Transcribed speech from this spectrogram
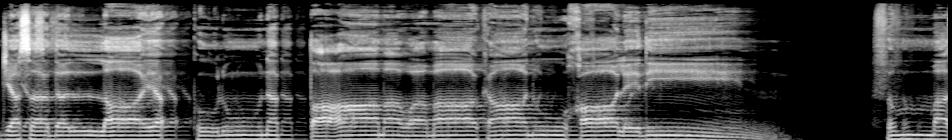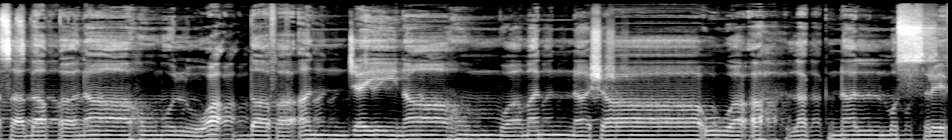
جسدا لا يأكلون الطعام وما كانوا خالدين. ثم صدقناهم الوعد فأنجيناهم ومن نشاء وأهلكنا المسرفين.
